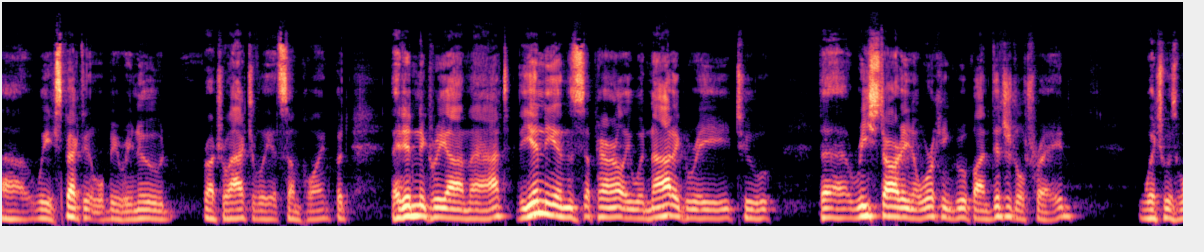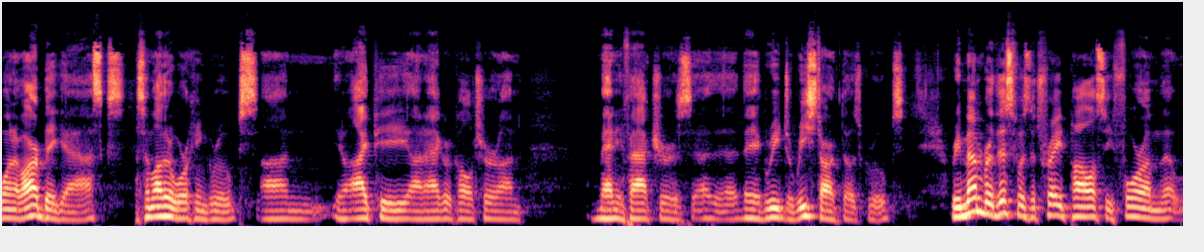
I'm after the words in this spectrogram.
uh, we expect it will be renewed retroactively at some point. But they didn't agree on that. The Indians apparently would not agree to the restarting a working group on digital trade, which was one of our big asks. Some other working groups on you know IP, on agriculture, on manufacturers. Uh, they agreed to restart those groups. Remember, this was the trade policy forum that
